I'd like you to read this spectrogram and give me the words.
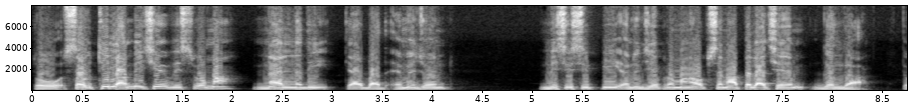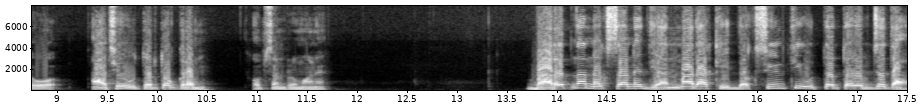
તો સૌથી લાંબી છે વિશ્વમાં નાઇલ નદી, ત્યારબાદ એમેઝોન, મિસિસિપી અને જે પ્રમાણે ઓપ્શન આપેલા છે એમ ગંગા. તો આ છે ઉતરતો ક્રમ, ઓપ્શન પ્રમાણે. ભારતના નકશાને ધ્યાનમાં રાખી દક્ષિણથી ઉત્તર તરફ જતા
